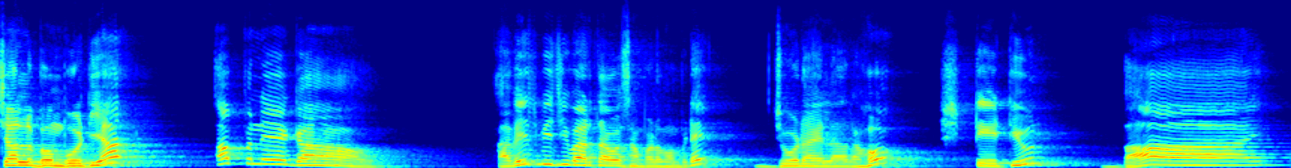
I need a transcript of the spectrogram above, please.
ચલ ભંભોટિયા, અપને ગાંવ. આવી જ બીજી વાર્તાઓ સાંભળવા માટે જોડાયેલા રહો. સ્ટેટ્યુન બાય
